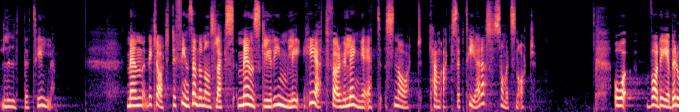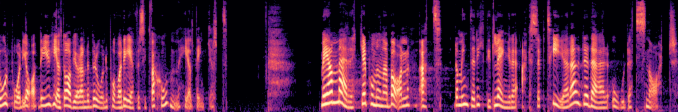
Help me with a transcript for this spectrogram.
lite till. Men det är klart, det finns ändå någon slags mänsklig rimlighet för hur länge ett snart kan accepteras som ett snart. Och vad det beror på, ja, det är ju helt avgörande beroende på vad det är för situation, helt enkelt. Men jag märker på mina barn att de inte riktigt längre accepterar det där ordet snart.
